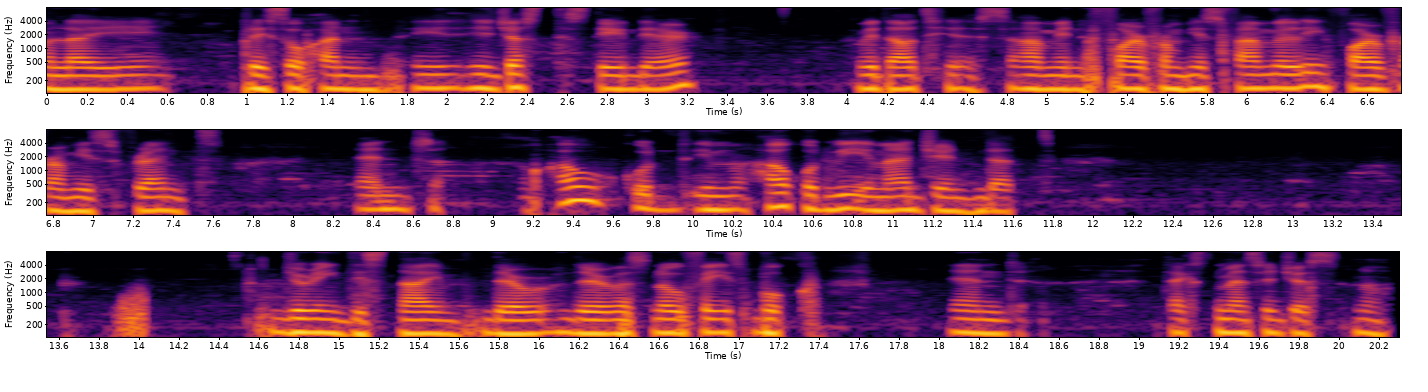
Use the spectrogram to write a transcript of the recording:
Walay prisuhan. He, he just stayed there without his, I mean, far from his family, far from his friends. And how could how could we imagine that during this time there there was no Facebook and text messages, no?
